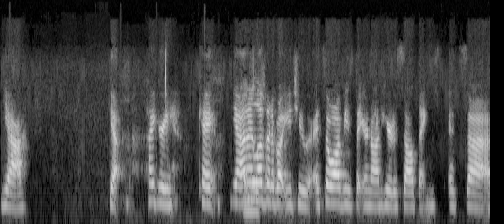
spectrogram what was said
yeah. Yeah, I agree. Okay. Yeah. And, I love that about you too. It's so obvious that you're not here to sell things. It's, uh,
